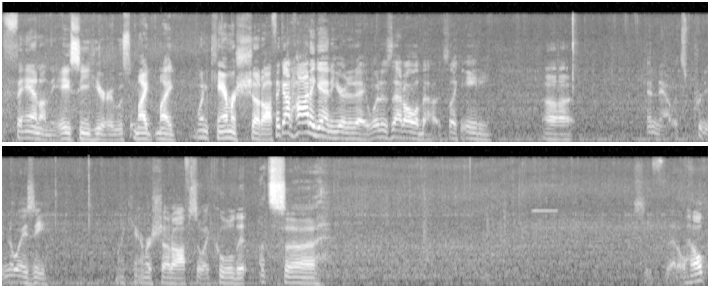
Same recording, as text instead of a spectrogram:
fan on the AC here. It was my, my one camera shut off. It got hot again here today. What is that all about? It's like 80. Uh, and now it's pretty noisy. My camera shut off, so I cooled it. Let's uh, see if that'll help.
